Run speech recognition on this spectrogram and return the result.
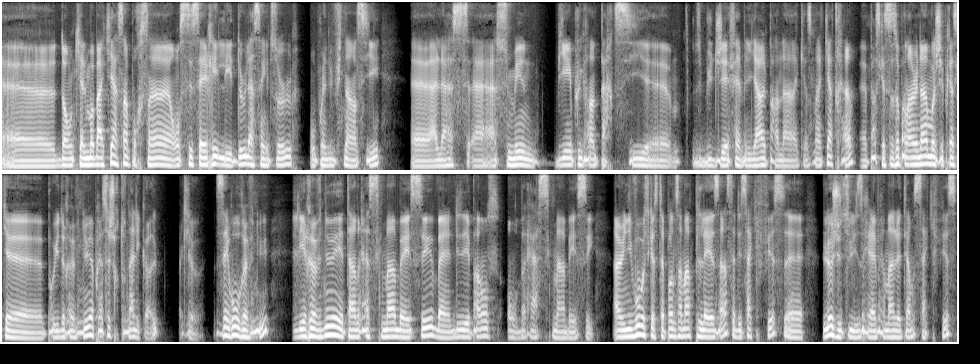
Euh, donc, elle m'a baqué à 100%. On s'est serré les deux la ceinture au point de vue financier. Euh, elle a, ass- a assumé une bien plus grande partie euh, du budget familial pendant quasiment quatre ans. Parce que c'est ça, pendant un an, moi, j'ai presque pas eu de revenus. Après ça, je suis retourné à l'école. Là, zéro revenu. Les revenus étant drastiquement baissés, ben, les dépenses ont drastiquement baissé. À un niveau est-ce que c'était pas nécessairement plaisant, c'était des sacrifices. Là, j'utiliserais vraiment le terme sacrifice.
